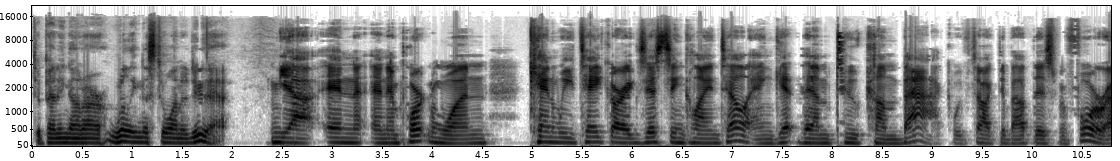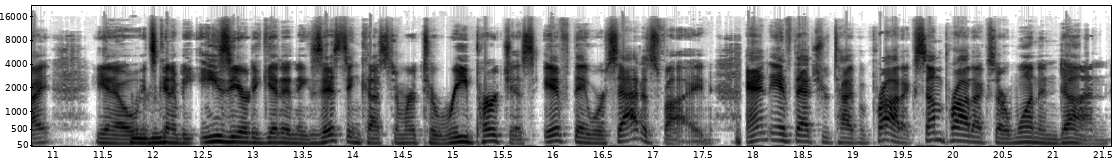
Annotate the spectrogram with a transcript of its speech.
depending on our willingness to want to do that. Yeah, and an important one can we take our existing clientele and get them to come back? We've talked about this before, right? You know, mm-hmm. it's going to be easier to get an existing customer to repurchase if they were satisfied. And if that's your type of product, some products are one and done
